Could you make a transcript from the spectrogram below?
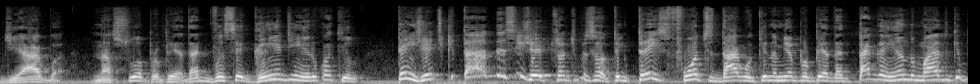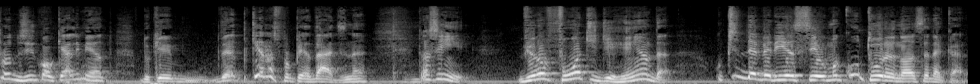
de água na sua propriedade, você ganha dinheiro com aquilo. Tem gente que está desse jeito, só tipo assim, ó, tem três fontes d'água aqui na minha propriedade, está ganhando mais do que produzir qualquer alimento, do que né, pequenas propriedades, né? Então assim, virou fonte de renda o que deveria ser uma cultura nossa, né, cara?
